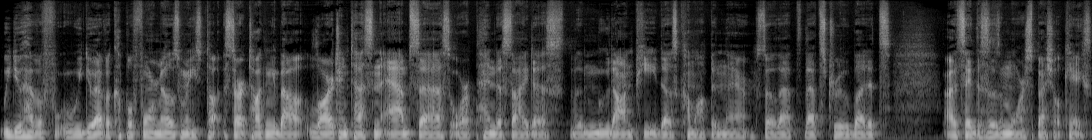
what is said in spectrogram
we do have a we do have a couple formulas when we st- start talking about large intestine abscess or appendicitis. The Mudan Pi does come up in there, so that's that's true. But it's I'd say this is a more special case.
